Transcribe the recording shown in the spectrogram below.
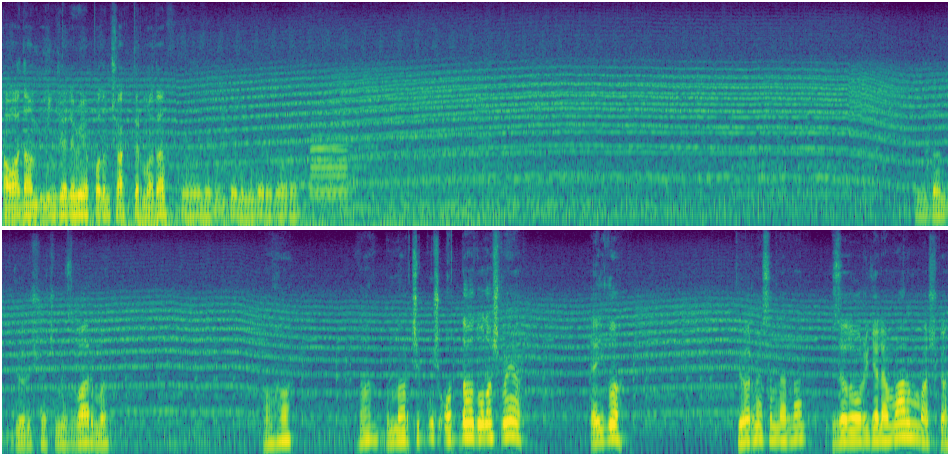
havadan bir inceleme yapalım çaktırmadan. Böyle bir gidelim ileri doğru. Buradan görüş açımız var mı? Aha. Lan bunlar çıkmış otluğa dolaşmaya. Eyvah. Görmesinler lan. Bize doğru gelen var mı başka?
